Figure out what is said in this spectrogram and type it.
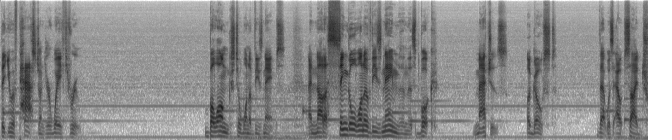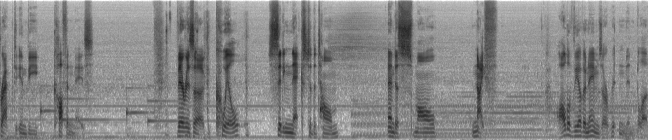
that you have passed on your way through belongs to one of these names. And not a single one of these names in this book matches a ghost that was outside trapped in the coffin maze. There is a quill sitting next to the tome, and a small knife. All of the other names are written in blood.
